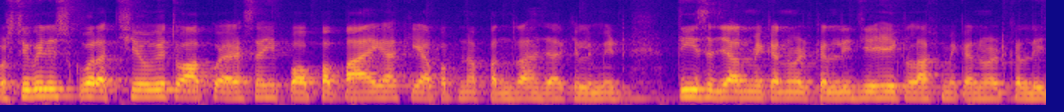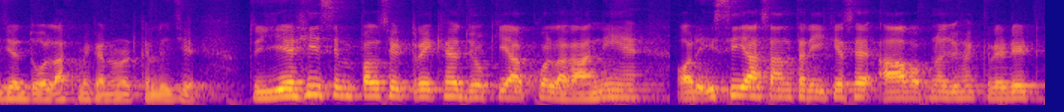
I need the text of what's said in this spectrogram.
और सिविल स्कोर अच्छी होगी तो आपको ऐसा ही पॉपअप आएगा कि आप अपना पंद्रह हज़ार की लिमिट तीस हज़ार में कन्वर्ट कर लीजिए, एक लाख में कन्वर्ट कर लीजिए, दो लाख में कन्वर्ट कर लीजिए। तो यही सिंपल सी ट्रिक है जो कि आपको लगानी है। और इसी आसान तरीके से आप अपना जो है क्रेडिट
